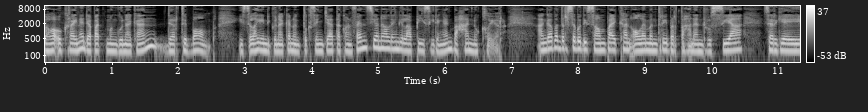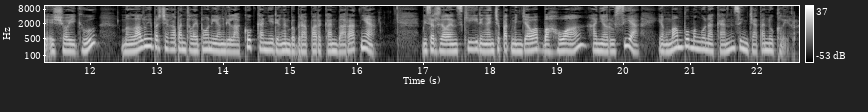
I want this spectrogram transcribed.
bahwa Ukraina dapat menggunakan dirty bomb, istilah yang digunakan untuk senjata konvensional yang dilapisi dengan bahan nuklir. Anggapan tersebut disampaikan oleh Menteri Pertahanan Rusia Sergei Shoigu melalui percakapan telepon yang dilakukannya dengan beberapa rekan baratnya. Mr. Zelensky dengan cepat menjawab bahwa hanya Rusia yang mampu menggunakan senjata nuklir.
